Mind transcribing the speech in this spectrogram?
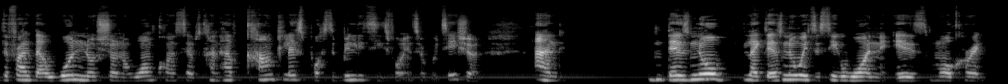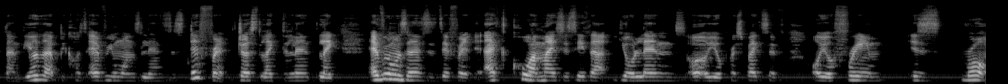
the fact that one notion or one concept can have countless possibilities for interpretation, and there's no like there's no way to say one is more correct than the other because everyone's lens is different just like the lens like everyone's lens is different. Like who am i to say that your lens or your perspective or your frame is wrong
